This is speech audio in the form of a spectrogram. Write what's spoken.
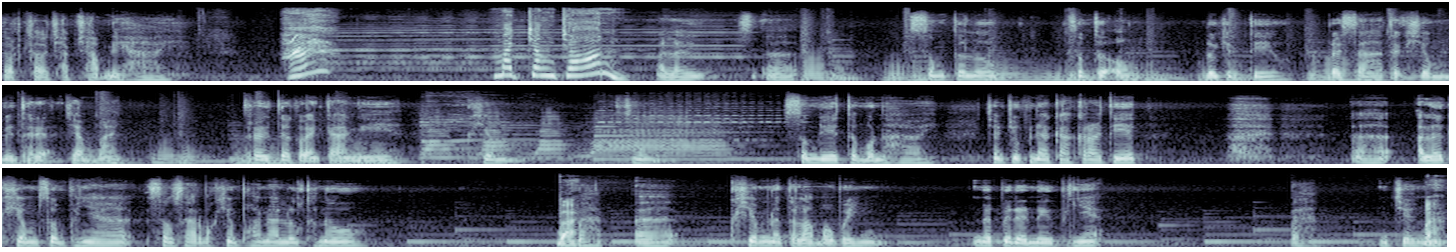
តតខ្យល់ឆាប់ឆាប់ៗនេះហើយហាមកចឹងចនឥឡូវអឺសុំទៅលោកសុំទៅអ៊ំលោកជំទាវដោយសារតែខ្ញុំមានធរៈចាំបាច់ត្រូវទៅកន្លែងការងារខ្ញុំខ្ញុំសុំលាទៅមុនហើយចាំជួបគ្នាឱកាសក្រោយទៀតអឺឥឡូវខ្ញុំសូមផ្ញើសង្សាររបស់ខ្ញុំផងណាលោកធ្នូបាទបាទអឺខ្ញុំនៅត្រឡប់មកវិញនៅពេលដែលនាងភ្ញាក់ បាទអញ្ចឹងបាទ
